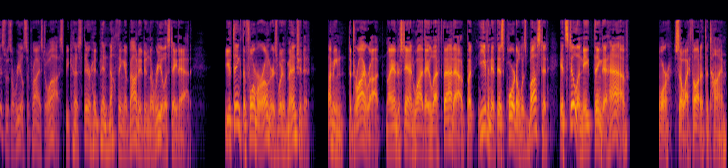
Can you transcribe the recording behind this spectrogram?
This was a real surprise to us because there had been nothing about it in the real estate ad. You'd think the former owners would have mentioned it. I mean, the dry rot, I understand why they left that out, but even if this portal was busted, it's still a neat thing to have. Or so I thought at the time,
